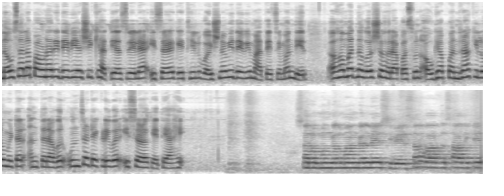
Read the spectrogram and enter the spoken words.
नवसाला पावणारी देवी अशी ख्याती असलेल्या इसळक येथील वैष्णवी देवी मातेचे मंदिर अहमदनगर शहरापासून अवघ्या पंधरा किलोमीटर अंतरावर उंच टेकडीवर इसळक येथे आहे. सर्व मंगल मांगल्ये शिवे सर्वार्थ साधिके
